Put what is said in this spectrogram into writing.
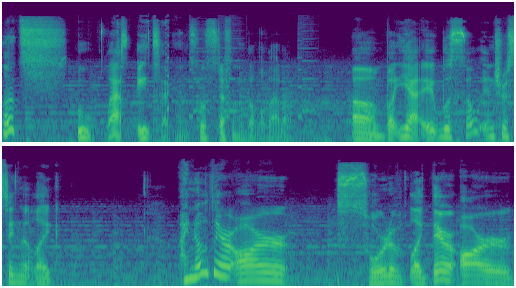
let's. Ooh, last eight seconds. Let's definitely level that up. Um, but yeah, it was so interesting that like I know there are sort of like there are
